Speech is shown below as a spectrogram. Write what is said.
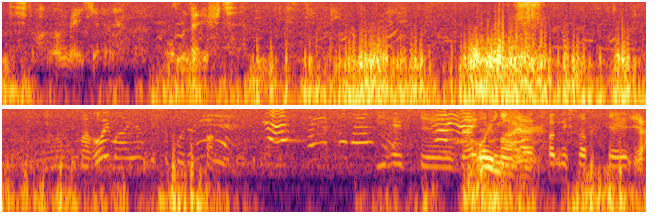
Het is toch wel een beetje eh, onbeleefd. Maar Hoijmaier is er voor de gevangenis. Die heeft uh, bijna drie Hoijmaier. jaar gevangenisstraf gekregen. Ja.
